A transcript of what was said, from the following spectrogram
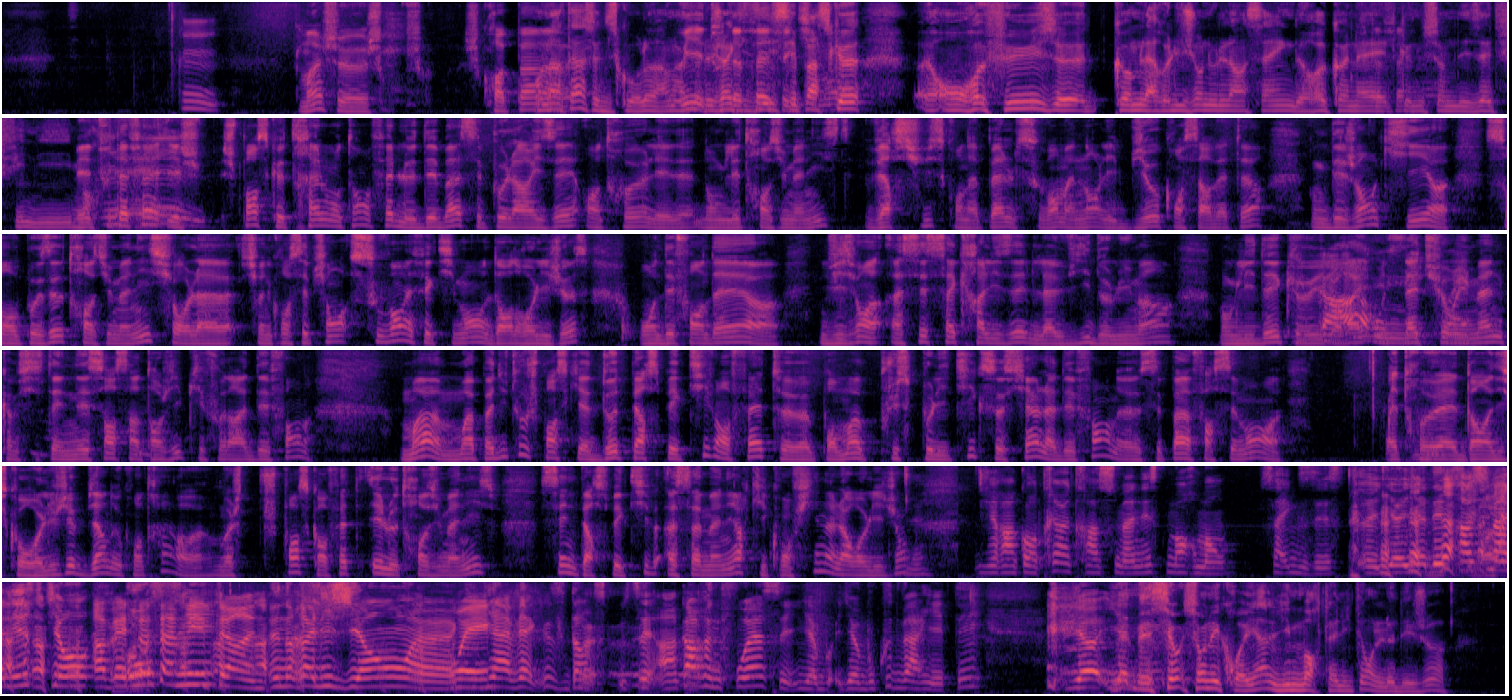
Moi, je, je, je- crois pas. On entend ce discours-là. hein, oui, tout gens qui fait, disent c'est parce que euh, on refuse, euh, comme la religion nous l'enseigne, de reconnaître que nous sommes des êtres finis. Mais Bon. tout à fait. Et je, je pense que très longtemps, en fait, le débat s'est polarisé entre les, donc les transhumanistes versus ce qu'on appelle souvent maintenant les bioconservateurs. Donc des gens qui euh, sont opposés au transhumanisme sur, la, sur une conception souvent effectivement d'ordre religieuse, où on défendait euh, une vision assez sacralisée de la vie de l'humain. Donc l'idée qu'il y aurait une aussi, nature ouais. humaine comme si c'était une naissance intangible qu'il faudrait défendre. Moi, moi, pas du tout. Je pense qu'il y a d'autres perspectives, en fait, euh, pour moi, plus politiques, sociales à défendre. C'est pas forcément euh, être, euh, être dans un discours religieux, bien au contraire. Moi, je, je pense qu'en fait, et le transhumanisme, c'est une perspective à sa manière qui confine à la religion. J'ai rencontré un transhumaniste mormon. Ça existe. Euh, Il y, a- il y a des transhumanistes qui ont Ah ben ça, ça aussi m'étonne. une religion euh, Ouais. qui vient avec. Donc, encore une fois, il y, a, il y a beaucoup de variétés. Il y a, il y a Mais, si, on, si on est croyant, l'immortalité, on l'a déjà.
